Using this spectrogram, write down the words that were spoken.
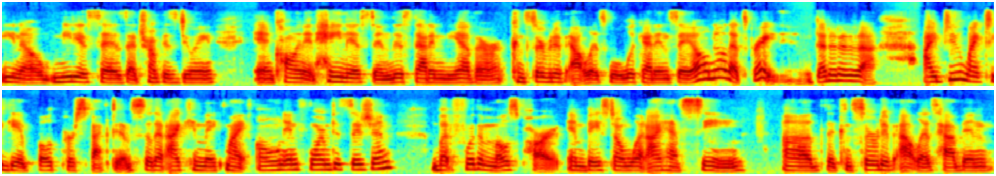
you know, media says that Trump is doing and calling it heinous and this, that, and the other, conservative outlets will look at it and say, oh, no, that's great. Da, da, da, da. I do like to give both perspectives so that I can make my own informed decision. But for the most part, and based on what I have seen, uh, the conservative outlets have been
